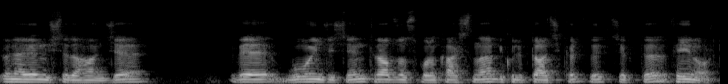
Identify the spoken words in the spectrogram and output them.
önerilmişti daha önce ve bu oyuncu için Trabzonspor'un karşısına bir kulüp daha çıktı, çıktı Feyenoord.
